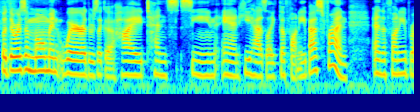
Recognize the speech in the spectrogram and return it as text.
But there was a moment where there's like a high tense scene, and he has like the funny best friend, and the funny br-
